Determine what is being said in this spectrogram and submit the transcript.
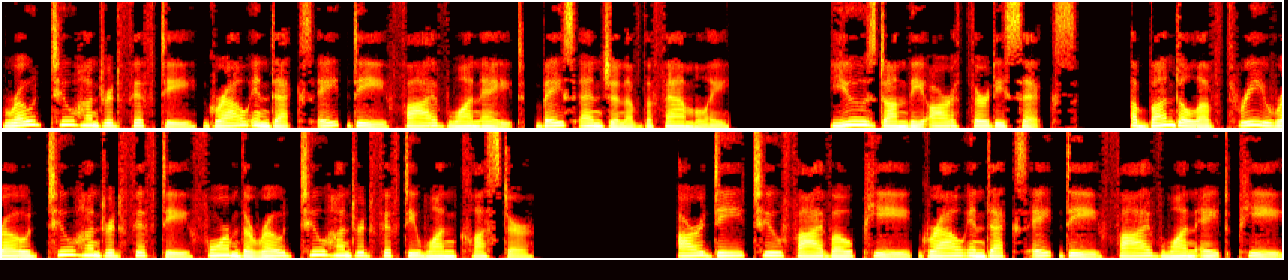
Road 250 Grau Index 8D518, base engine of the family. Used on the R36. A bundle of three Road 250 form the Road 251 cluster. RD250P Grau Index 8D518P,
